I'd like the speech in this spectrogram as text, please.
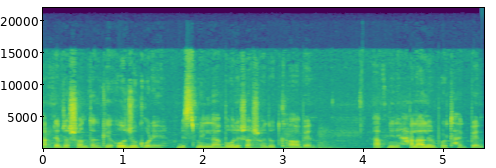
আপনি আপনার সন্তানকে অজু করে বিসমিল্লা বলে সবসময় দুধ খাওয়াবেন। আপনি হালালের উপর থাকবেন।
